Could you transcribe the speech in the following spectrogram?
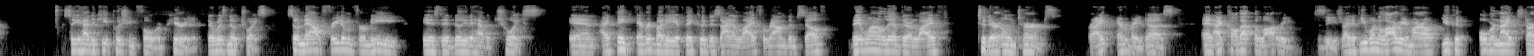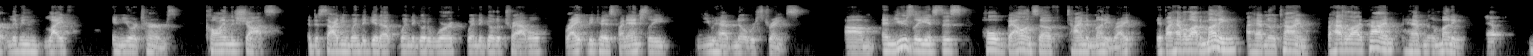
so you had to keep pushing forward. Period. There was no choice. So now freedom for me is the ability to have a choice. And I think everybody, if they could design a life around themselves, they want to live their life to their own terms, right? Everybody does. And I call that the lottery disease, right? If you won the lottery tomorrow, you could overnight start living life in your terms, calling the shots and deciding when to get up, when to go to work, when to go to travel, right? Because financially, you have no restraints. Um, and usually it's this whole balance of time and money, right? If I have a lot of money, I have no time. If I have a lot of time, I have no money.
